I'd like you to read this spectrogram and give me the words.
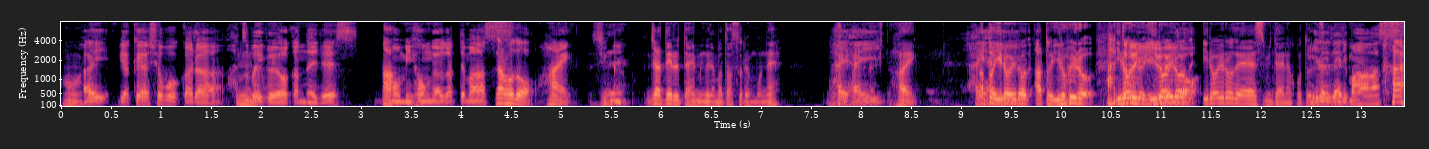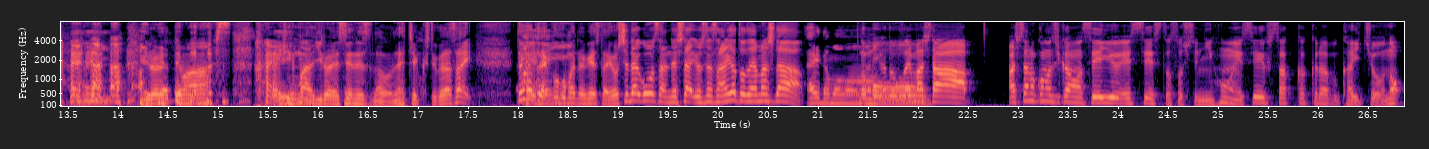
はい。はい。白夜書房から発売日はわかんないです。あもう見本が上がってます。なるほど。はい。新ねじゃあ出るタイミングでまたそれもね。はいはいご紹介いただきたはい。はいはい。あといろいろ、あといろいろ、いろいろ、いろいろいろいろ、いろいろですみたいなことですね。いろいろあります。はいはいいろいろやってます。はい、はいまあいろいろ SNS などねチェックしてください。ということで、はいはいここまでのゲストは吉田剛さんでした。吉田さんありがとうございました。はい、どうも。どうもありがとうございました明日のこの時間は声優 SS とそして日本 SF 作家クラブ会長の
